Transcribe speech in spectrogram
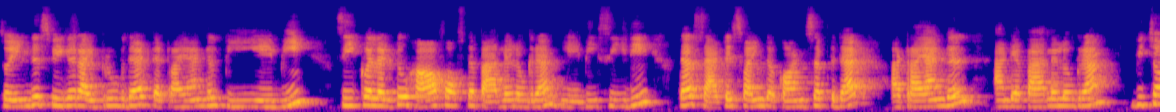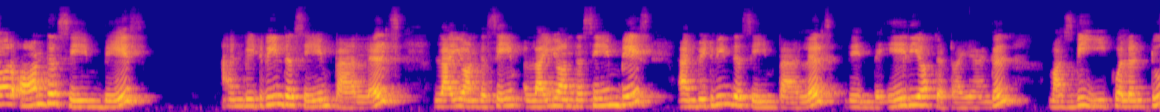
So in this figure I proved that the triangle PAB is equivalent to half of the parallelogram ABCD thus satisfying the concept that a triangle and a parallelogram which are on the same base and between the same parallels lie on the same lie on the same base and between the same parallels then the area of the triangle must be equivalent to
